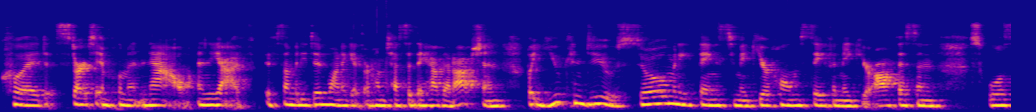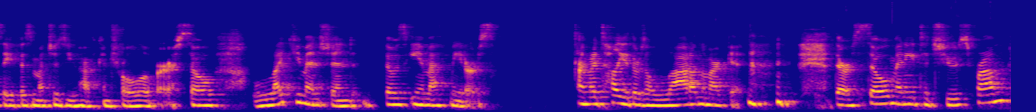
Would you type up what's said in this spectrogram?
could start to implement now. And yeah, if, if somebody did want to get their home tested, they have that option. But you can do so many things to make your home safe and make your office and school safe as much as you have control over. So, like you mentioned, those EMF meters. I'm going to tell you there's a lot on the market. there are so many to choose from.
